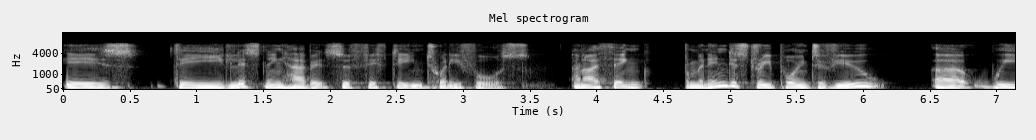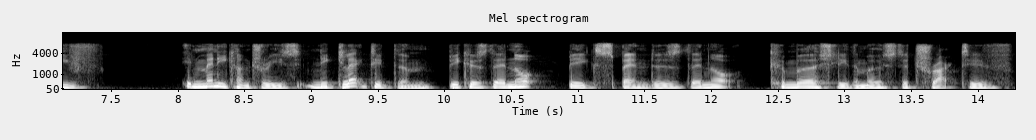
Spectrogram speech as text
is the listening habits of 1524s. And I think from an industry point of view, uh, we've, in many countries, neglected them because they're not big spenders, they're not commercially the most attractive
